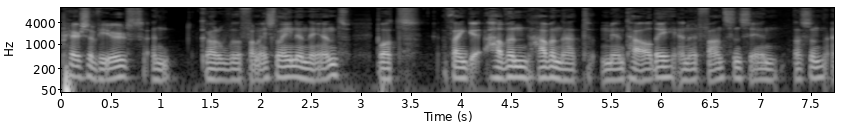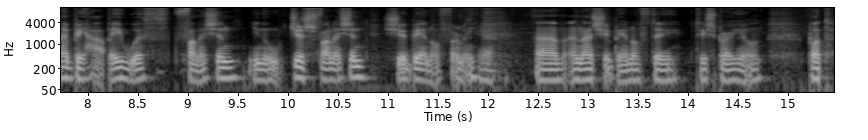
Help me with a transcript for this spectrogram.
persevered and got over the finish line in the end. But I think having having that mentality in advance and saying, "Listen, I'd be happy with finishing. You know, just finishing should be enough for me." Yeah. um, and that should be enough to, to spur you on. But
